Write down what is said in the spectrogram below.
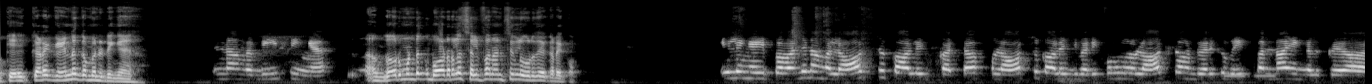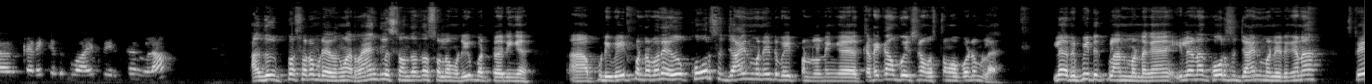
ஓகே கிடைக்கும். என்ன கம்யூனிட்டிங்க நாங்க பிசிங்க கவர்மெண்ட்டுக்கு பார்டரில் செல்ஃப் ஃபைனான்சிங்கில் உறுதியாக கிடைக்கும். இல்லைங்க இப்ப வந்து நாங்க last college cut off last college வரைக்கும் லாஸ்ட் ரவுண்ட் வரைக்கும் வெயிட் பண்ணா எங்களுக்கு கிடைக்கிறதுக்கு வாய்ப்பு இருக்குங்களா? அது இப்போ சொல்ல முடியாதுங்களா? ரேங்க் லிஸ்ட் வந்தால் தான் சொல்ல முடியும் பட் நீங்கள் அப்படி வெயிட் பண்ணுற மாதிரி ஏதோ கோர்ஸ் ஜாயின் பண்ணிட்டு வெயிட் பண்ணலாம். நீங்கள் கிடைக்காம போயிடுச்சுன்னா கஷ்டமாக போயிடும்ல? இல்லை ரிப்பீட்டுக்கு பிளான் பண்ணுங்க. இல்லைன்னா கோர்ஸ் ஜாயின் பண்ணிடுங்க. ஏன்னா ஸ்டே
